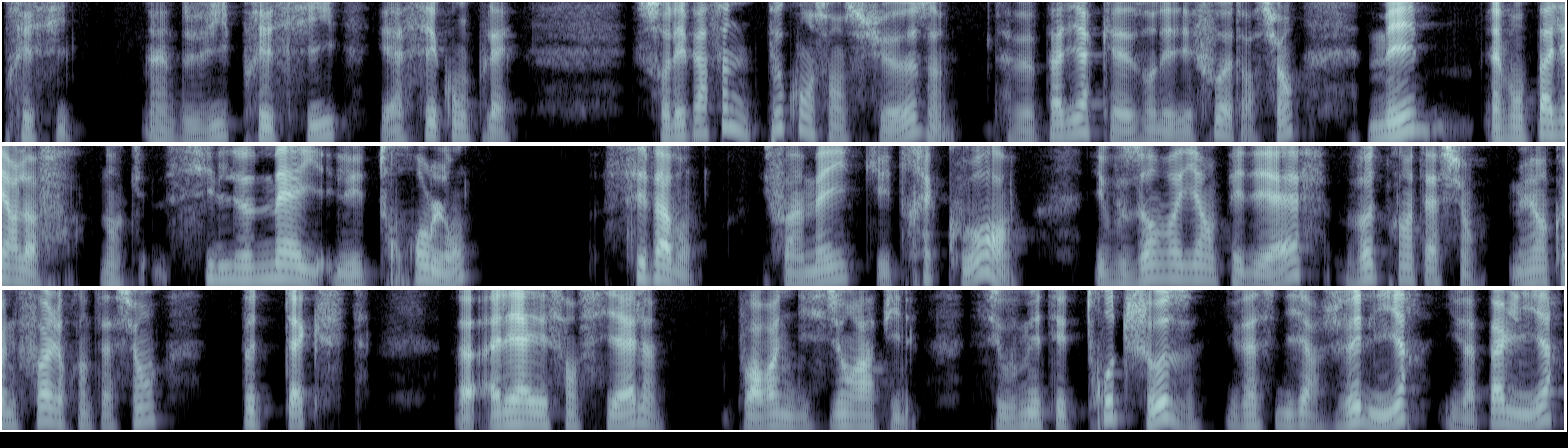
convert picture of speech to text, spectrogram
précis, un devis précis et assez complet. Sur les personnes peu consciencieuses, ça ne veut pas dire qu'elles ont des défauts, attention, mais elles vont pas lire l'offre. Donc, si le mail est trop long, c'est pas bon. Il faut un mail qui est très court et vous envoyez en PDF votre présentation. Mais encore une fois, la présentation, peu de texte, euh, allez à l'essentiel pour avoir une décision rapide. Si vous mettez trop de choses, il va se dire je vais lire, il va pas le lire,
